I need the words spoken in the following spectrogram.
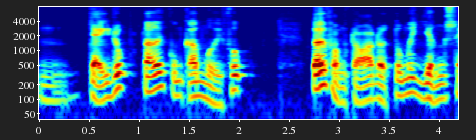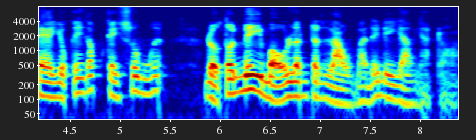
um, chạy rút tới cũng cỡ 10 phút. Tới phòng trọ rồi tôi mới dựng xe vô cái góc cây sung á, rồi tôi đi bộ lên trên lầu mà để đi vào nhà trọ.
